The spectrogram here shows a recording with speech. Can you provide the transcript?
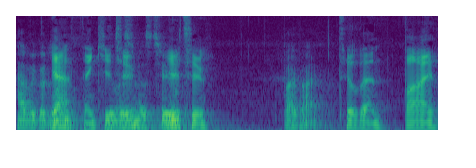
Have a good yeah, one. Yeah, thank you too. too. You too. Bye bye. Till then, bye.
